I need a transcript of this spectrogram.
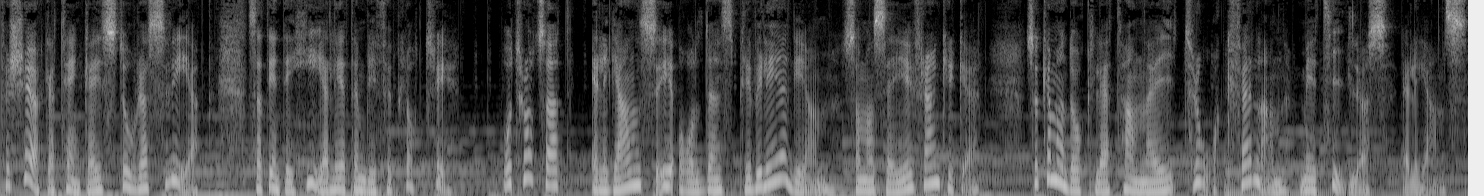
Försök att tänka i stora svep så att inte helheten blir för plottrig. Och trots att elegans är ålderns privilegium, som man säger i Frankrike, så kan man dock lätt hamna i tråkfällan med tidlös elegans.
